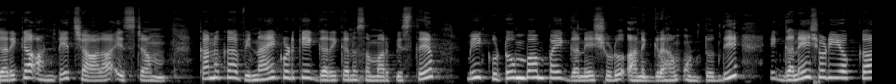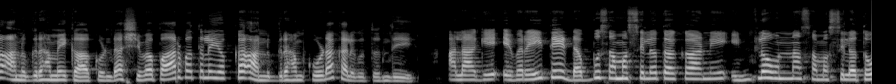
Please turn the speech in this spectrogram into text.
గరిక అంటే చాలా ఇష్టం. కనుక వినాయకుడికి గరికను సమర్పిస్తే మీ కుటుంబంపై గణేశుడు అనుగ్రహం ఉంటుంది. ఈ గణేశుడి యొక్క అనుగ్రహమే కాకుండా శివపార్వతుల యొక్క అనుగ్రహం కూడా కలుగుతుంది. అలాగే ఎవరైతే డబ్బు సమస్యలతో కానీ ఇంట్లో ఉన్న సమస్యలతో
